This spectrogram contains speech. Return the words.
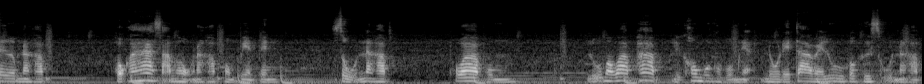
เดิมนะครับ 65536 นะครับ ผมเปลี่ยนเป็น 0 นะครับ เพราะว่าผมรู้มาว่าภาพหรือข้อมูลของผมเนี่ย no data value ก็คือ 0 นะครับ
